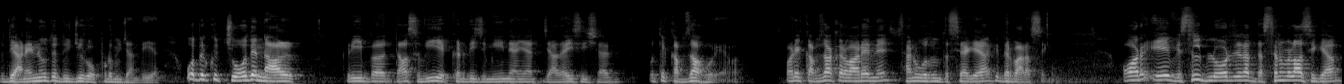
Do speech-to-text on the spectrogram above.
ਲੁਧਿਆਣੇ ਨੂੰ ਤੇ ਦੂਜੀ ਰੋਪੜ ਨੂੰ ਜਾਂਦੀ ਆ। ਉਹ ਬਿਲਕੁਲ ਚੋ ਦੇ ਨਾਲ ਕਰੀਬ 10-20 ਏਕੜ ਦੀ ਜ਼ਮੀਨ ਹੈ ਜਾਂ ਜ਼ਿਆਦਾ ਹੀ ਸੀ ਸ਼ਾਇਦ, ਉੱਤੇ ਕਬਜ਼ਾ ਹੋ ਰਿਹਾ ਵਾ। ਔਰ ਇਹ ਕਬਜ਼ਾ ਕਰਵਾ ਰਹੇ ਨੇ, ਸਾਨੂੰ ਉਦੋਂ ਦੱਸਿਆ ਗਿਆ ਕਿ ਦਰਬਾਰਾ ਸਿੰਘ। ਔਰ ਇਹ ਵਿਸਲ ਬਲੋਅਰ ਜਿਹੜਾ ਦੱਸਣ ਵਾਲਾ ਸੀਗਾ,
